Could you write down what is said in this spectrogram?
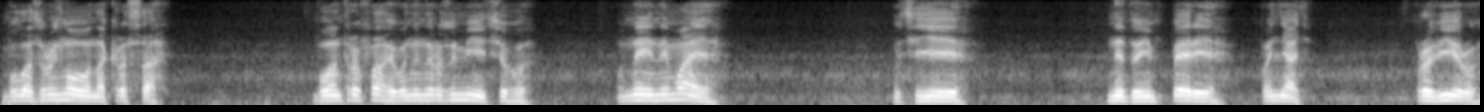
була зруйнована краса. Бо антрофаги вони не розуміють цього. У неї немає у цієї недоімперії понять про віру,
